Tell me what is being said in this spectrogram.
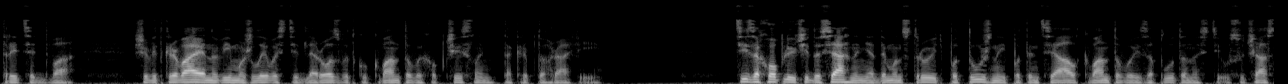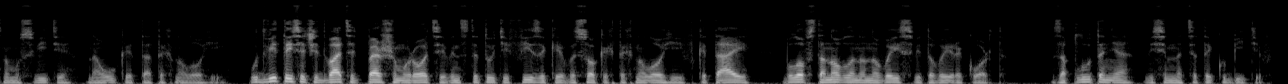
32, що відкриває нові можливості для розвитку квантових обчислень та криптографії. Ці захоплюючі досягнення демонструють потужний потенціал квантової заплутаності у сучасному світі науки та технологій. У 2021 році в Інституті фізики високих технологій в Китаї було встановлено новий світовий рекорд заплутання 18 кубітів.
